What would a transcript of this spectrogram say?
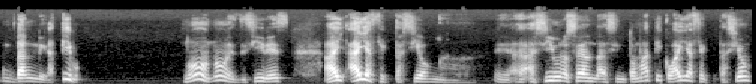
dan negativo. No, no, es decir, es, hay, hay afectación así uno sea asintomático, hay afectación,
